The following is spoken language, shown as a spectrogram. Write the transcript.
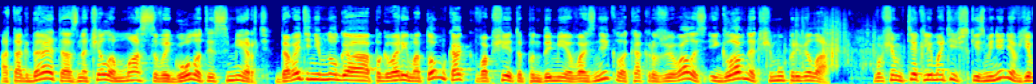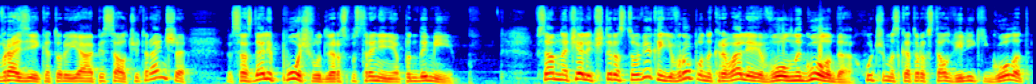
А тогда это означало массовый голод и смерть. Давайте немного поговорим о том, как вообще эта пандемия возникла, как развивалась и главное, к чему привела. В общем, те климатические изменения в Евразии, которые я описал чуть раньше, создали почву для распространения пандемии. В самом начале XIV века Европу накрывали волны голода, худшим из которых стал Великий голод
